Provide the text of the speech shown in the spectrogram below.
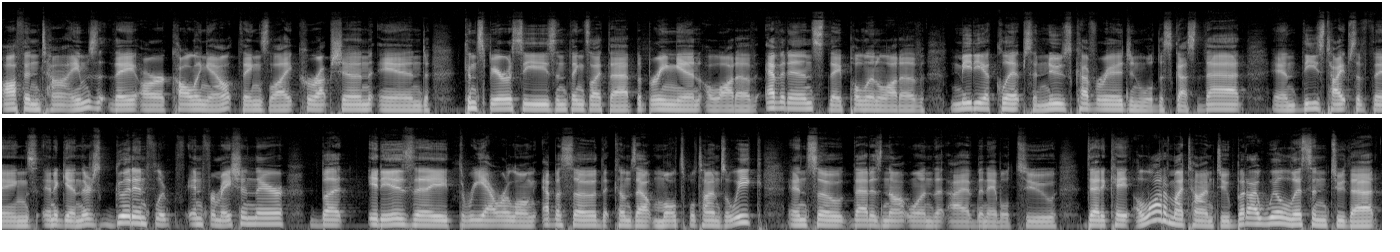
oftentimes they are calling out things like corruption and conspiracies and things like that, but bringing in a lot of evidence. They pull in a lot of media clips and news coverage, and we'll discuss that and these types of things. And again, there's good inf- information there, but it is a three hour long episode that comes out multiple times a week. And so that is not one that I have been able to dedicate a lot of my time to, but I will listen to that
